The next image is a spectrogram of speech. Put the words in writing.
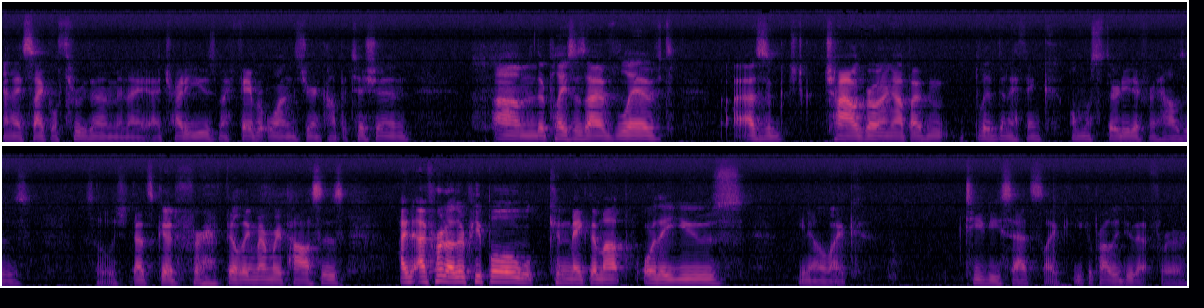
and I cycle through them and I, I try to use my favorite ones during competition. Um, the places I've lived as a child growing up, I've lived in I think almost 30 different houses, so that's good for building memory palaces. I've heard other people can make them up or they use, you know, like TV sets. Like you could probably do that for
